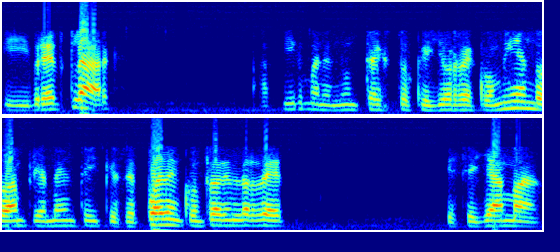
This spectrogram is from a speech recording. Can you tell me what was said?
y Brett Clark afirman en un texto que yo recomiendo ampliamente y que se puede encontrar en la red, que se llama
